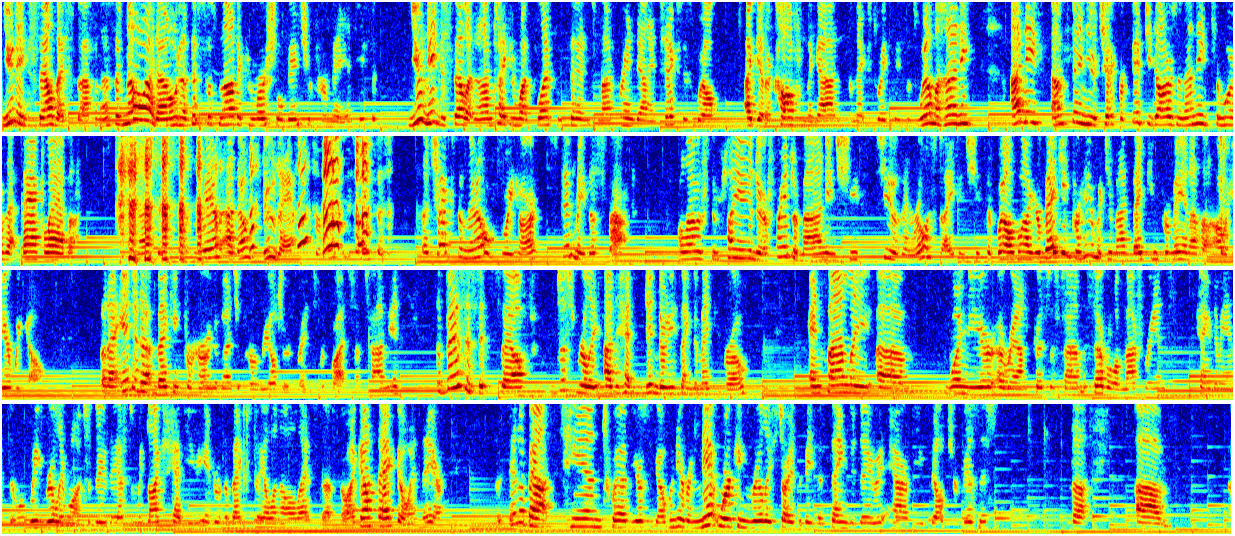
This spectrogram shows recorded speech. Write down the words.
you need to sell that stuff. And I said, no, I don't. Uh, this was not a commercial venture for me. And he said, you need to sell it. And I'm taking what's left and sending it to my friend down in Texas. Well, I get a call from the guy the next week. He says, Wilma, honey, I need, I'm sending you a check for $50 and I need some more of that baklava. And I said, well, I don't do that for business. He said, the check's in the mail, sweetheart. Send me the stuff. Well, I was complaining to a friend of mine, and she's she was in real estate, and she said, "Well, while you're baking for him, would you mind baking for me?" And I thought, "Oh, here we go." But I ended up baking for her and a bunch of her realtor friends for quite some time. And the business itself just really, I didn't do anything to make it grow. And finally, um, one year around Christmas time, several of my friends came to me and said, Well, we really want to do this and we'd like to have you enter the bake sale and all that stuff. So I got that going there. But then about 10, 12 years ago, whenever networking really started to be the thing to do, however you built your business, the um,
